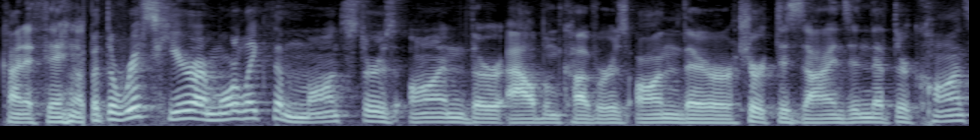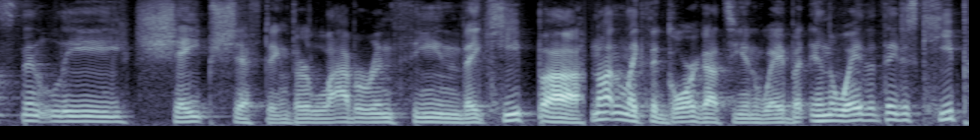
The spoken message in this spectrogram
kind of thing. But the riffs here are more like the monsters on their album covers, on their shirt designs, in that they're constantly shape shifting. They're labyrinthine. They keep, uh, not in like the Gorgutsian way, but in the way that they just keep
